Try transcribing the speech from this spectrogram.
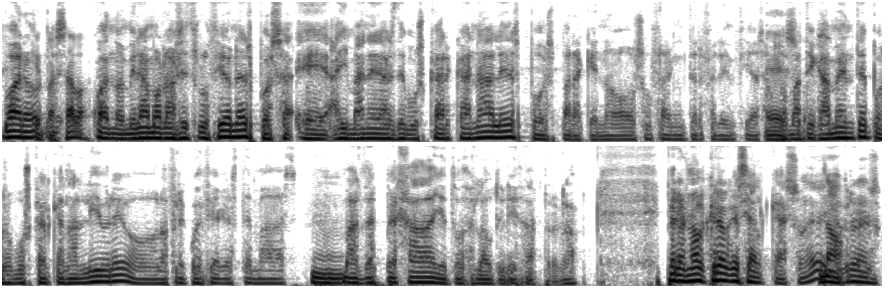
qué pasaba. Cuando miramos las instrucciones, pues eh, hay maneras de buscar canales pues para que no sufran interferencias. Automáticamente, pues busca el canal libre o la frecuencia que esté más, más despejada y entonces la utilizas. Pero, claro. pero no creo que sea el caso. ¿eh? Yo creo que es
